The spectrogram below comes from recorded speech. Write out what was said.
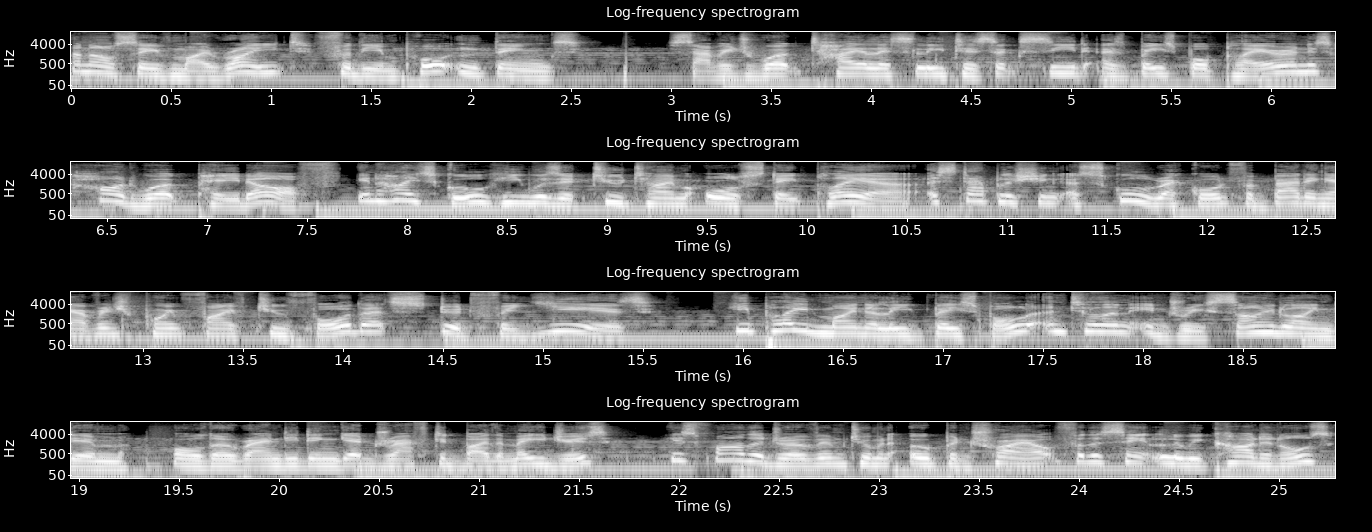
and I'll save my right for the important things. Savage worked tirelessly to succeed as baseball player and his hard work paid off. In high school, he was a two-time All-State player, establishing a school record for batting average .524 that stood for years. He played minor league baseball until an injury sidelined him. Although Randy didn't get drafted by the majors, his father drove him to an open tryout for the St. Louis Cardinals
